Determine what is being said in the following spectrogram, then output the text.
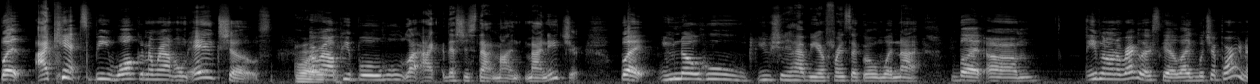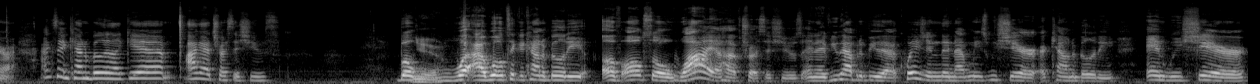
But I can't be walking around on eggshells Right. around people who like I, that's just not my my nature. But you know who you should have in your friend circle and whatnot. But um, even on a regular scale, like with your partner, I can take accountability. Like, yeah, I got trust issues. But Yeah. what I will take accountability of also why I have trust issues. And if you happen to be that equation, then that means we share accountability and we share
